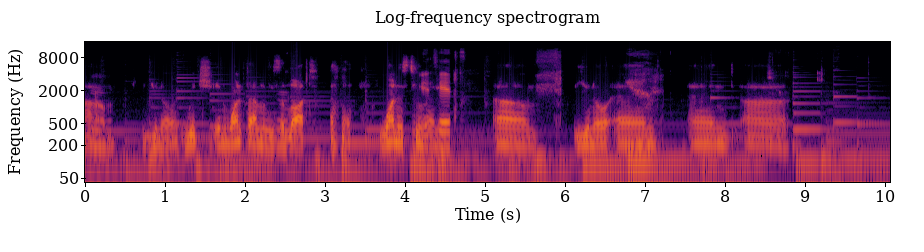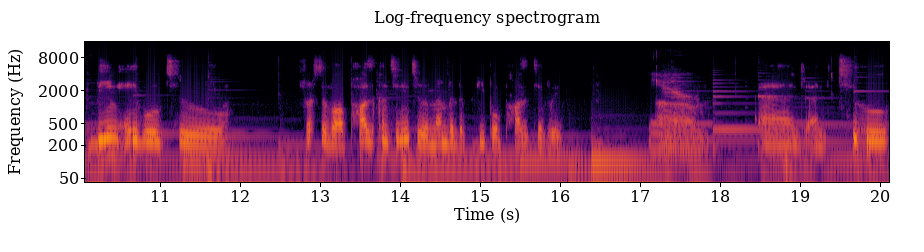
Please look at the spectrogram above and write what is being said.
um, you know which in one family is a lot one is too It many is. um, you know, and and uh, being able to, first of all, pos- continue to remember the people positively, Yeah. um, and and two,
